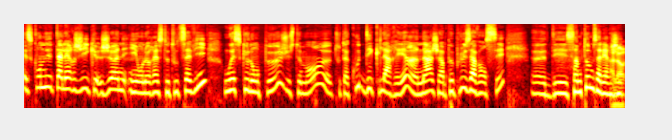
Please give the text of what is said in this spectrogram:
Est-ce qu'on est allergique jeune et on le reste toute sa vie, ou est-ce que l'on peut justement euh, tout à coup déclarer à un âge un peu plus avancé euh, des symptômes allergiques Alors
